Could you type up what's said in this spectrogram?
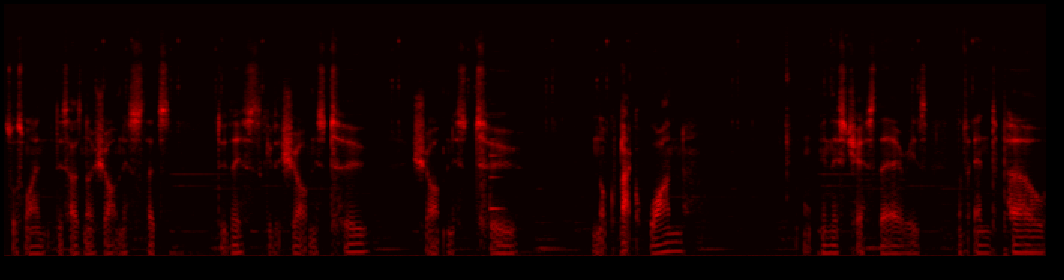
Source mine, this has no sharpness. Let's do this. Give it sharpness 2. Sharpness 2. Knock back 1. In this chest there is another end pearl.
